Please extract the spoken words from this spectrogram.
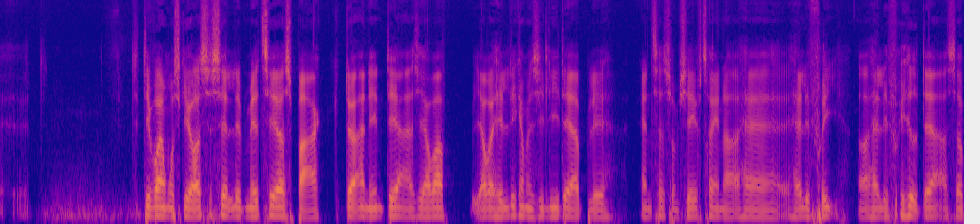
øh, det var jeg måske også selv lidt med til at sparke døren ind der. Altså jeg var, jeg var heldig, kan man sige, lige der jeg blev ansat som cheftræner og have, have lidt fri og have lidt frihed der, og så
